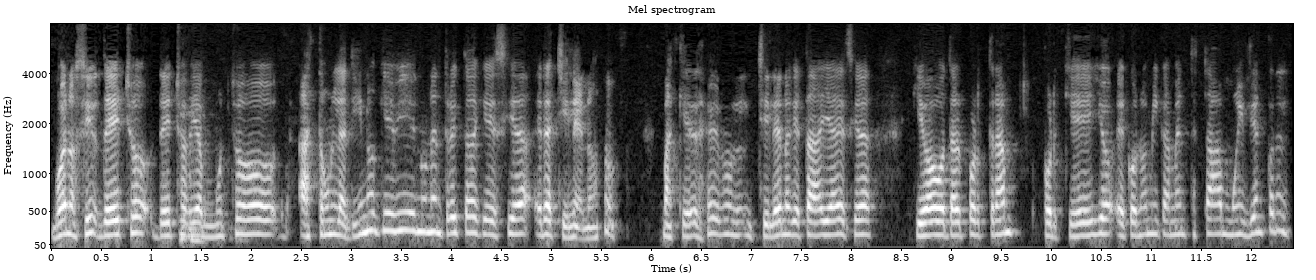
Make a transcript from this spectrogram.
Bueno, sí, de hecho, de hecho había mucho, hasta un latino que vi en una entrevista que decía, era chileno, más que era un chileno que estaba allá, decía que iba a votar por Trump porque ellos económicamente estaban muy bien con él.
